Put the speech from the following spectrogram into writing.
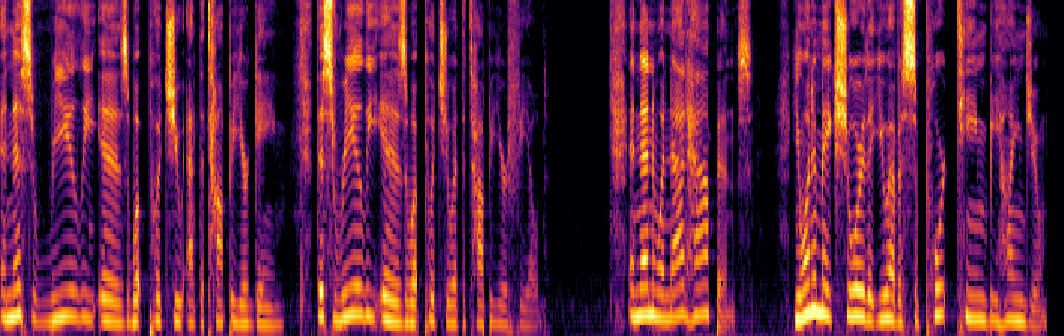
And this really is what puts you at the top of your game. This really is what puts you at the top of your field. And then when that happens, You want to make sure that you have a support team behind you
